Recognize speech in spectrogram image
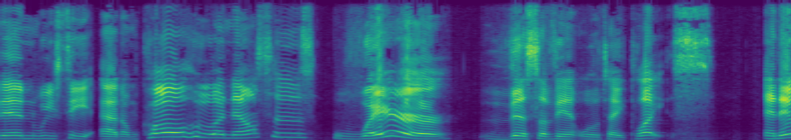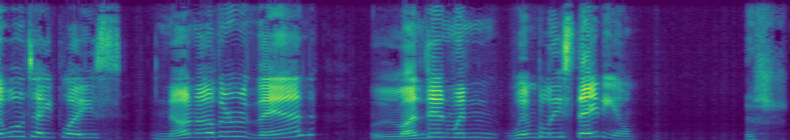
then we see Adam Cole who announces where this event will take place. And it will take place none other than London Wim- Wembley Stadium. It's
